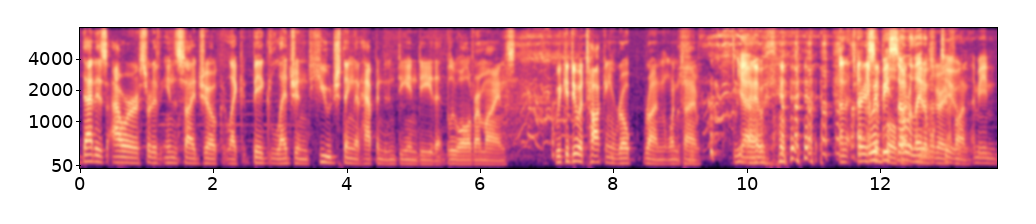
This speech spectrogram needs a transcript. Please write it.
that is our sort of inside joke, like big legend, huge thing that happened in D and D that blew all of our minds. We could do a talking rope run one time. Yeah, And it was- And very it would be so but it was relatable very too. fun. I mean,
